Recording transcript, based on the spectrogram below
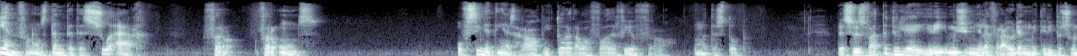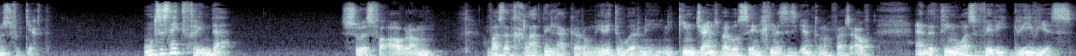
een van ons dink dit is so erg vir vir ons of sien dit nie eens raak nie totdat Abba Vader vir jou vra om dit te stop. Dis soos wat bedoel jy hierdie emosionele verhouding met hierdie persoon is verkeerd? Ons is net vriende soos vir Abraham was dit glad nie lekker om hierdie te hoor nie. In die King James Bybel sê in Genesis 21 vers 11 and the thing was very grievous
